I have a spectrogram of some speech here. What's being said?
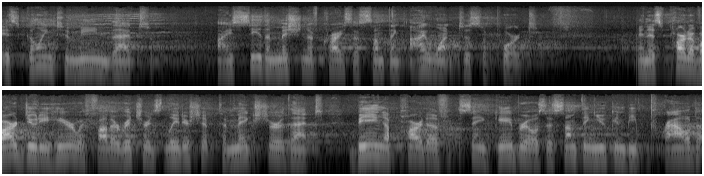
It's going to mean that I see the mission of Christ as something I want to support. And it's part of our duty here with Father Richard's leadership to make sure that being a part of St. Gabriel's is something you can be proud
